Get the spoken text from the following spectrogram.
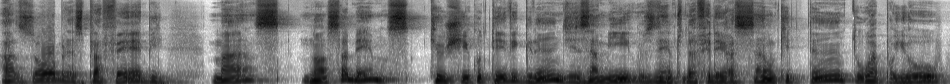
as obras para a FEB, mas nós sabemos que o Chico teve grandes amigos dentro da federação que tanto o apoiou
